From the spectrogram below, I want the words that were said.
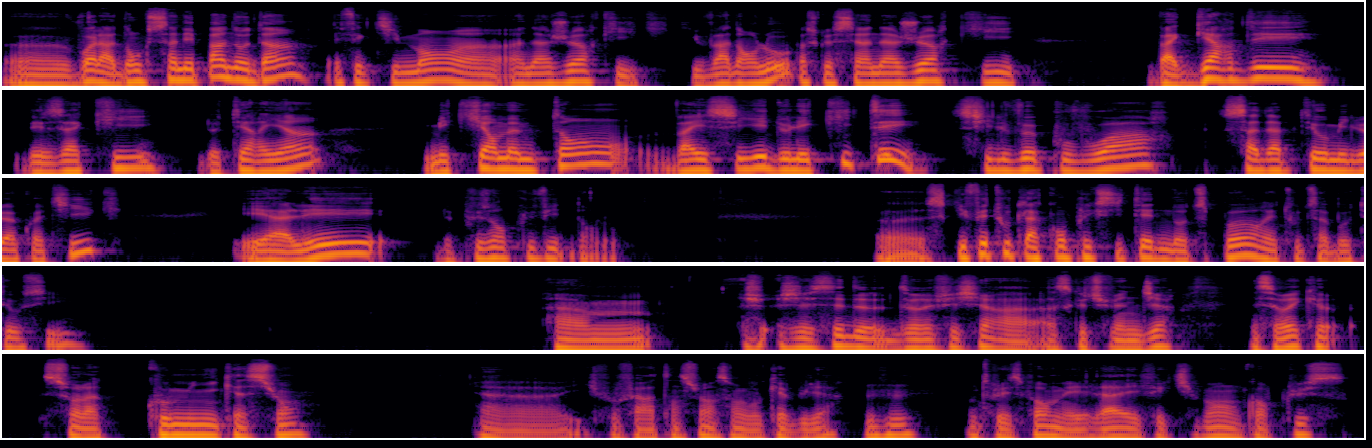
Euh, voilà, donc ça n'est pas anodin, effectivement, un, nageur qui, va dans l'eau, parce que c'est un nageur qui va garder des acquis de terrien, mais qui en même temps va essayer de les quitter s'il veut pouvoir s'adapter au milieu aquatique et aller de plus en plus vite dans l'eau. Euh, ce qui fait toute la complexité de notre sport et toute sa beauté aussi. J'essaie de, réfléchir à, à, ce que tu viens de dire, mais c'est vrai que sur la communication, euh, il faut faire attention à son vocabulaire mmh dans tous les sports, mais là, effectivement, encore plus.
